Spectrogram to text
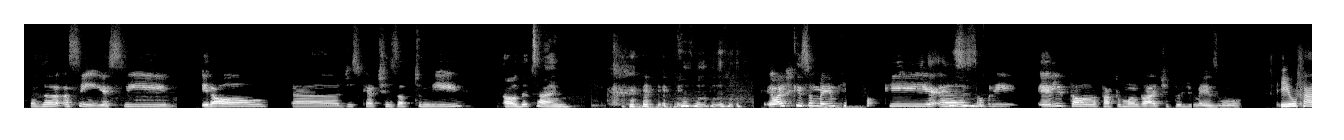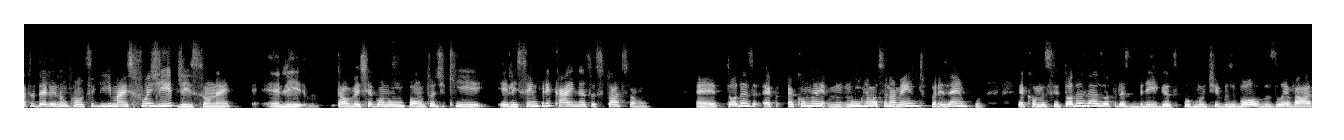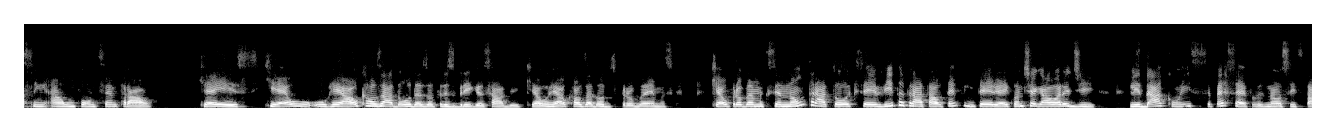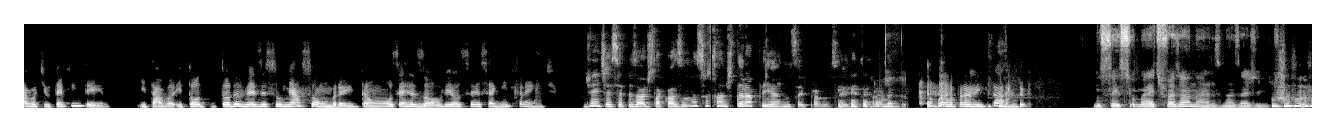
Mas ah, assim, esse It all uh, just catches up to me. All the time. Eu acho que isso meio que, que é sobre ele tá, tá tomando a atitude mesmo. E o fato dele não conseguir mais fugir disso, né? Ele talvez chegou num ponto de que ele sempre cai nessa situação. É, todas, é, é como num relacionamento, por exemplo, é como se todas as outras brigas por motivos bobos levassem a um ponto central, que é esse, que é o, o real causador das outras brigas, sabe? Que é o real causador dos problemas, que é o problema que você não tratou, que você evita tratar o tempo inteiro, e aí quando chegar a hora de lidar com isso, você percebe, nossa, estava aqui o tempo inteiro. E, tava, e to, toda vez isso me assombra. Então, ou você resolve ou você segue em frente. Gente, esse episódio tá quase uma sessão de terapia. Não sei pra vocês. Pra mim. pra mim tá. Não sei se o Matt faz análise, mas a gente.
